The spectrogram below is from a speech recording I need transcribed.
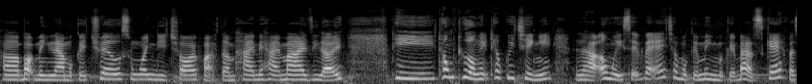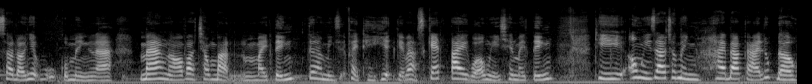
À, bọn mình làm một cái trail xung quanh Detroit khoảng tầm 22 mai gì đấy. Thì thông thường ấy theo quy trình ấy là ông ấy sẽ vẽ cho một cái mình một cái bản sketch và sau đó nhiệm vụ của mình là mang nó vào trong bản máy tính. Tức là mình sẽ phải thể hiện cái bản sketch tay của ông ấy trên máy tính. Thì ông ấy giao cho mình hai ba cái lúc đầu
